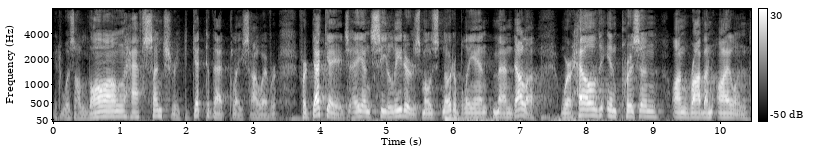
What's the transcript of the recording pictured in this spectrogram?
It was a long half century to get to that place, however. For decades, ANC leaders, most notably Mandela, were held in prison on Robben Island.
